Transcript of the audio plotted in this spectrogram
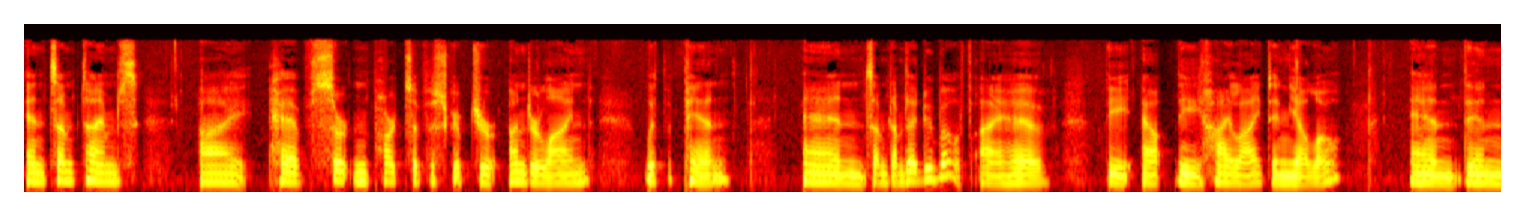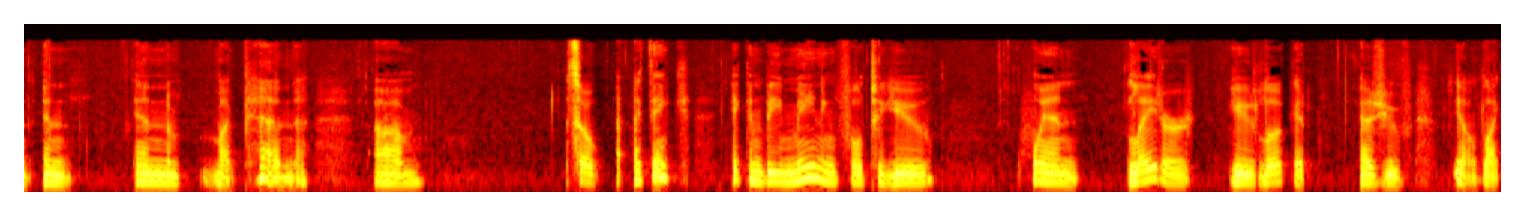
and sometimes I have certain parts of the scripture underlined with a pen, and sometimes I do both. I have the out, the highlight in yellow, and then in in my pen. Um, so I think it can be meaningful to you when later you look at as you've you know like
